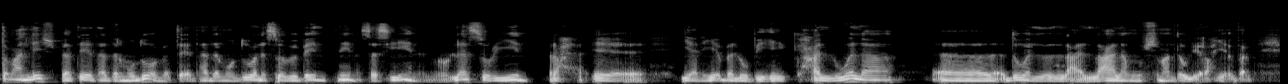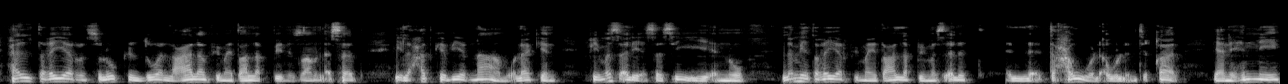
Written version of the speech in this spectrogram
طبعا ليش بعتقد هذا الموضوع؟ بعتقد هذا الموضوع لسببين اثنين أساسيين إنه لا السوريين راح يعني يقبلوا بهيك حل ولا دول العالم والمجتمع الدولي راح يقبل. هل تغير سلوك الدول العالم فيما يتعلق بنظام الأسد؟ إلى حد كبير نعم ولكن في مسألة أساسية أنه لم يتغير فيما يتعلق بمسألة التحول أو الانتقال. يعني هن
